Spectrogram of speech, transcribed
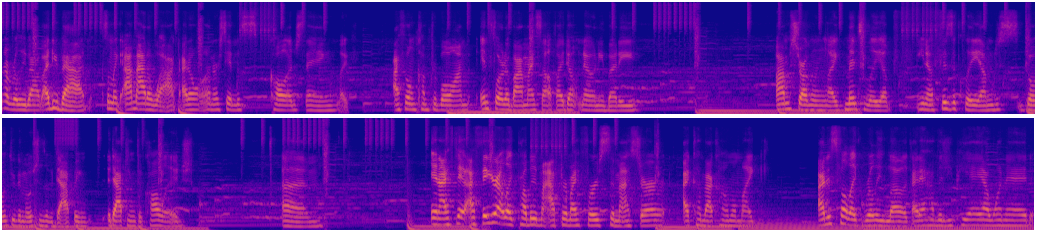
not really bad. I do bad because I'm like I'm out of whack. I don't understand this college thing. Like I feel uncomfortable. I'm in Florida by myself. I don't know anybody. I'm struggling like mentally, up you know, physically. I'm just going through the motions of adapting adapting to college. Um, and I think I figure out like probably my after my first semester, I come back home. I'm like, I just felt like really low. Like I didn't have the GPA I wanted.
